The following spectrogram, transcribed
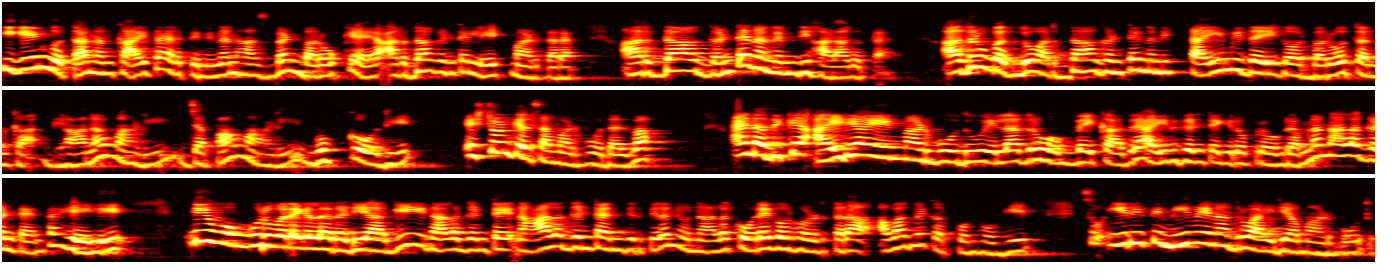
ಈಗೇನು ಗೊತ್ತಾ? ನಾನು ಕಾಯ್ತಾ ಇರ್ತೀನಿ. ನನ್ನ ಹಸ್ಬೆಂಡ್ ಬರೋಕೆ ಅರ್ಧ ಗಂಟೆ ಲೇಟ್ ಮಾಡ್ತಾರೆ. ಅರ್ಧ ಗಂಟೆ ನನ್ನ ನೆಮ್ಮದಿ ಹಾಳಾಗುತ್ತೆ. ಅದ್ರ ಬದಲು ಅರ್ಧ ಗಂಟೆ ನನಗೆ ಟೈಮ್ ಇದೆ ಈಗ ಅವ್ರು ಬರೋ ತನಕ. ಧ್ಯಾನ ಮಾಡಿ, ಜಪ ಮಾಡಿ ಬುಕ್ ಓದಿ, ಎಷ್ಟೊಂದು ಕೆಲಸ ಮಾಡ್ಬೋದಲ್ವಾ? ಆ್ಯಂಡ್ ಅದಕ್ಕೆ ಐಡಿಯಾ ಏನು ಮಾಡ್ಬೋದು? ಎಲ್ಲಾದರೂ ಹೋಗಬೇಕಾದ್ರೆ ಐದು ಗಂಟೆಗಿರೋ ಪ್ರೋಗ್ರಾಮ್ನ ನಾಲ್ಕು ಗಂಟೆ ಅಂತ ಹೇಳಿ. ನೀವು ಮೂರುವರೆಗೆಲ್ಲ ರೆಡಿಯಾಗಿ ನಾಲ್ಕು ಗಂಟೆ ನಾಲ್ಕು ಗಂಟೆ ಅಂದಿರ್ತೀರ, ನೀವು ನಾಲ್ಕುವರೆಗೆ ಅವ್ರು ಹೊರಡ್ತಾರ? ಅವಾಗಲೇ ಕರ್ಕೊಂಡು ಹೋಗಿ. ಸೊ ಈ ರೀತಿ ನೀವೇನಾದರೂ ಐಡಿಯಾ ಮಾಡ್ಬೋದು.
